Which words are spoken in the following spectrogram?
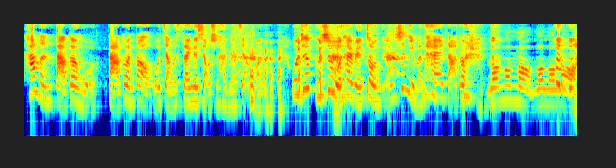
他们打断我，打断到我讲了三个小时还没讲完。我觉得不是我太没重点，是你们太爱打断人。No no no no no no，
